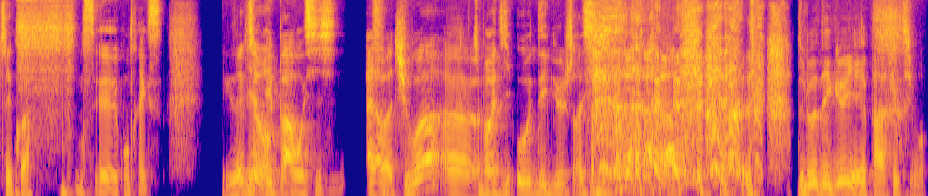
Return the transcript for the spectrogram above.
C'est quoi? C'est Contrex. Il y Exactement. a Épar aussi. Alors, bah, tu vois, euh, Tu m'aurais dit eau dégueu, j'aurais dit. de l'eau dégueu, il n'y avait pas, effectivement.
